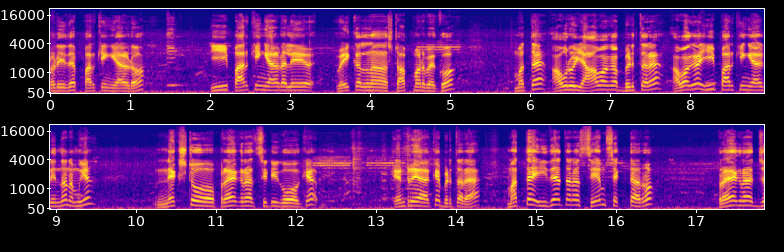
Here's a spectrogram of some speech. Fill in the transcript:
ನೋಡಿ, ಇದೆ ಪಾರ್ಕಿಂಗ್ ಯಾರ್ಡು. ಈ ಪಾರ್ಕಿಂಗ್ ಯಾರ್ಡಲ್ಲಿ ವೆಹಿಕಲ್ನ ಸ್ಟಾಪ್ ಮಾಡಬೇಕು. ಮತ್ತು ಅವರು ಯಾವಾಗ ಬಿಡ್ತಾರೆ ಆವಾಗ ಈ ಪಾರ್ಕಿಂಗ್ ಯಾರ್ಡಿಂದ ನಮಗೆ ನೆಕ್ಸ್ಟು ಪ್ರಯಾಗ್ರಾಜ್ ಸಿಟಿಗೆ ಹೋಗೋಕ್ಕೆ ಎಂಟ್ರಿ ಆಗೋಕ್ಕೆ ಬಿಡ್ತಾರೆ. ಮತ್ತು ಇದೇ ಥರ ಸೇಮ್ ಸೆಕ್ಟರು ಪ್ರಯಾಗ್ರಾಜ್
